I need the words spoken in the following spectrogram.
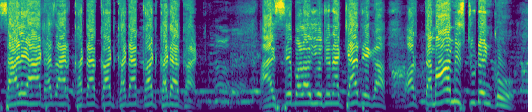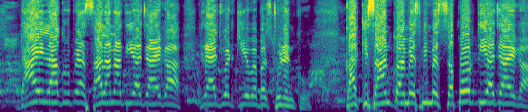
साढ़े आठ हज़ार, खटाखट खटाखट खटाखट। आज से बड़ा योजना क्या देगा? और तमाम स्टूडेंट को ढाई लाख रुपया सालाना दिया जाएगा ग्रेजुएट किए हुए स्टूडेंट को। का किसान को एमएसपी में सपोर्ट दिया जाएगा।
